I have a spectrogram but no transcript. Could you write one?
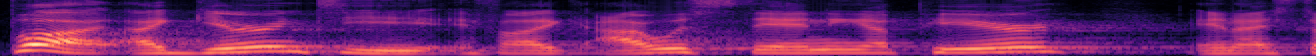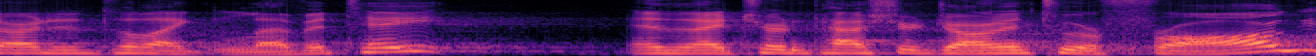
But I guarantee if like I was standing up here and I started to like levitate, and then I turned Pastor John into a frog,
